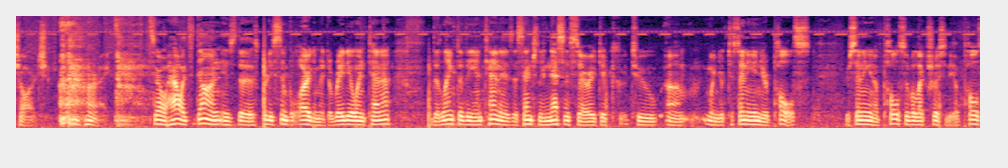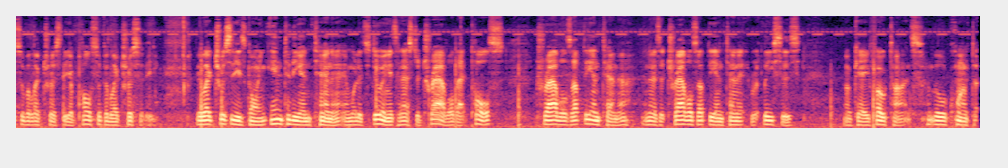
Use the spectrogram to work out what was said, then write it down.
charge. All right. So how it's done is the pretty simple argument. A radio antenna the length of the antenna is essentially necessary to, to um, when you're sending in your pulse, you're sending in a pulse of electricity, a pulse of electricity, a pulse of electricity. The electricity is going into the antenna, and what it's doing is it has to travel, that pulse travels up the antenna, and as it travels up the antenna, it releases, okay, photons, little quanta,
